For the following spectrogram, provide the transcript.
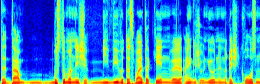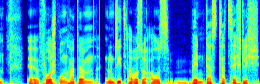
Da, da, wusste man nicht, wie, wie wird das weitergehen, weil eigentlich Union einen recht großen äh, Vorsprung hatte. Nun sieht es aber so aus, wenn das tatsächlich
